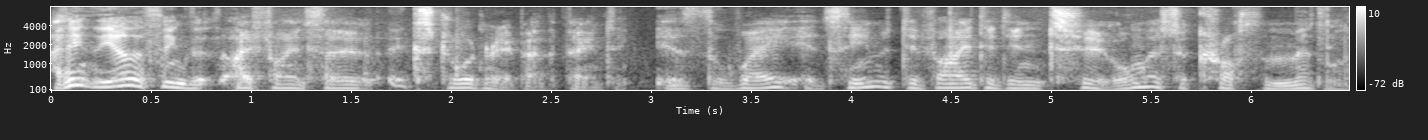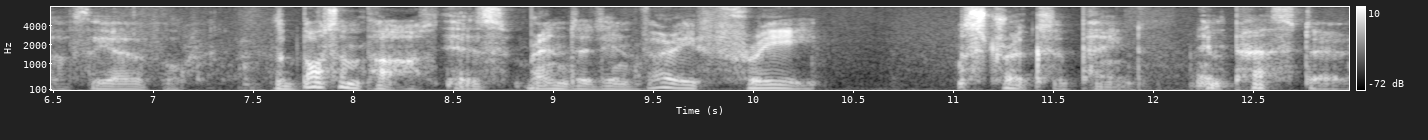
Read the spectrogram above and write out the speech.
I think the other thing that I find so extraordinary about the painting is the way it seems divided in two, almost across the middle of the oval. The bottom part is rendered in very free strokes of paint, impasto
